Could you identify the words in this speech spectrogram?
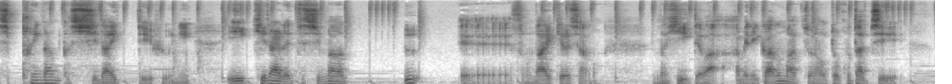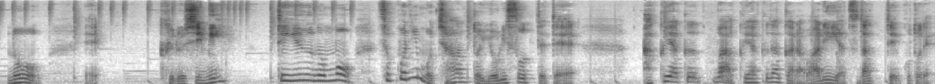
失敗なんかしないっていう風に言い切られてしまう、えー、そのマイケル社の、まあ、ひいてはアメリカのマッチョな男たちの、えー、苦しみっていうのも、そこにもちゃんと寄り添ってて、悪役は悪役だから悪いやつだっていうことで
